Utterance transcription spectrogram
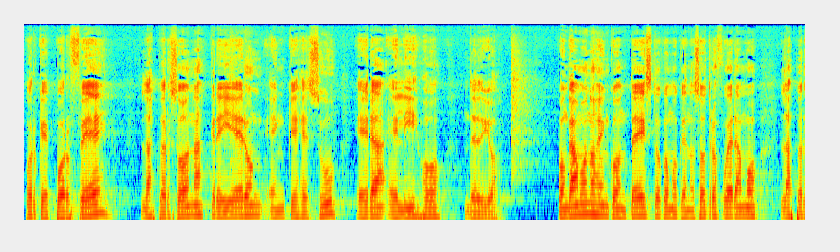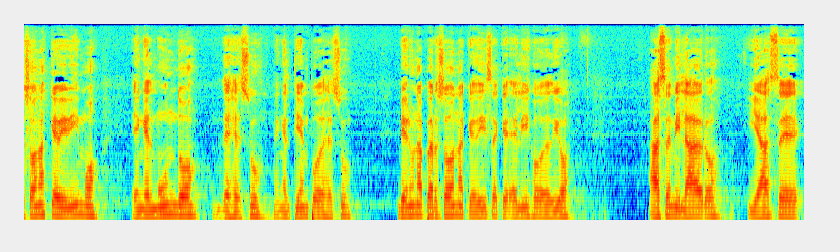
porque por fe las personas creyeron en que Jesús era el Hijo de Dios. Pongámonos en contexto como que nosotros fuéramos las personas que vivimos en el mundo de Jesús, en el tiempo de Jesús. Viene una persona que dice que el Hijo de Dios, hace milagros y hace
